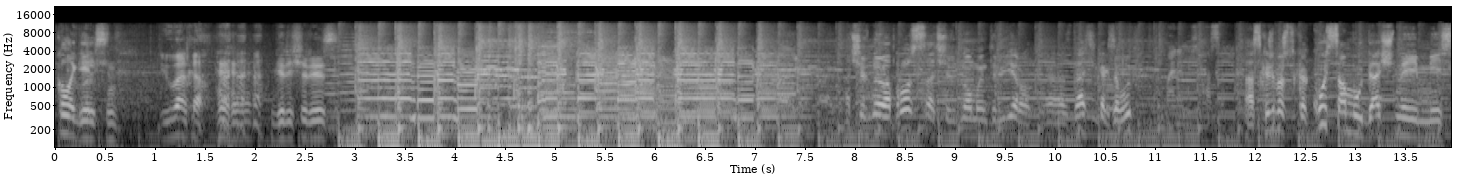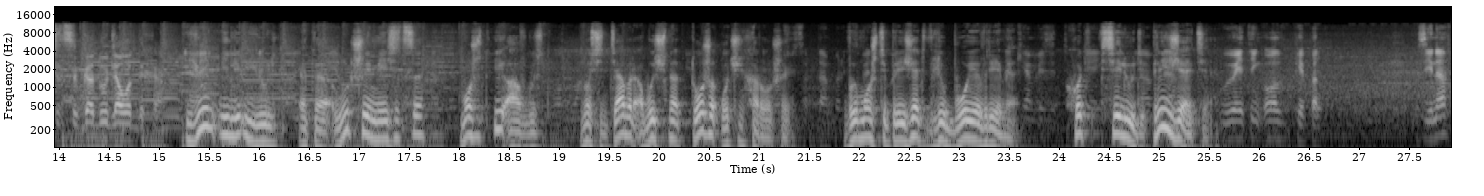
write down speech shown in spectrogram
Кола Гельсин. You're welcome. Görüşürüz. Очередной вопрос очередному интервьюеру. Э, Здрасте, как зовут? А скажи, пожалуйста, какой самый удачный месяц в году для отдыха? Июнь или июль – это лучшие месяцы, может и август. Но сентябрь обычно тоже очень хороший. Вы можете приезжать в любое время. Хоть все люди, приезжайте. Is enough?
